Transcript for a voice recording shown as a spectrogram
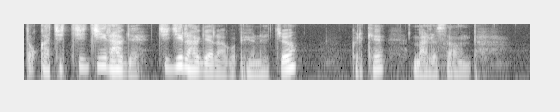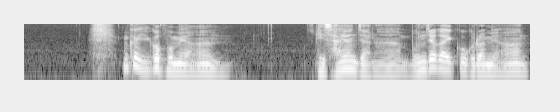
똑같이 찌질하게, 찌질하게라고 표현했죠. 그렇게 말로 싸운다. 그러니까 이거 보면 이 사연자는 문제가 있고 그러면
